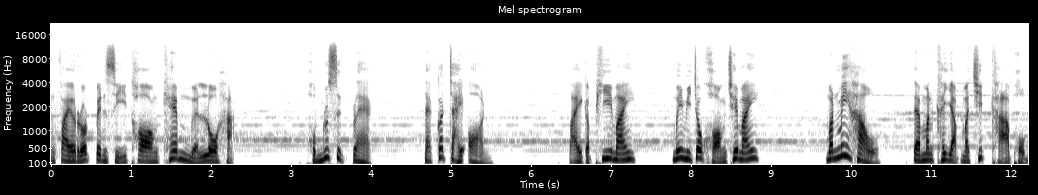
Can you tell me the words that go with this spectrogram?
งไฟรถเป็นสีทองเข้มเหมือนโลหะ ผมรู้สึกแปลก แต่ก็ใจอ่อน ไปกับพี่ไหม ไม่มีเจ้าของใช่ไหม มันไม่เห่า แต่มันขยับมาชิดขาผม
